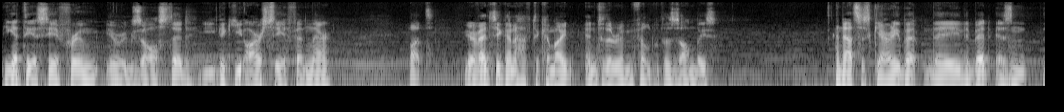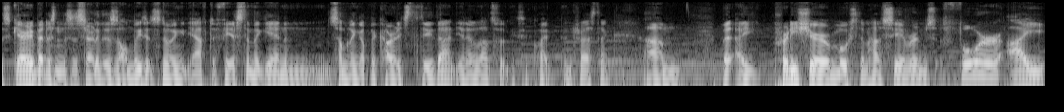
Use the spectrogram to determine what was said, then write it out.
you get to a safe room, you're exhausted, you, like you are safe in there, but you're eventually going to have to come out into the room filled with the zombies, and that's the scary bit. The the bit isn't the scary bit isn't necessarily the zombies; it's knowing that you have to face them again and summoning up the courage to do that. You know, that's what makes it quite interesting. Um, but I'm pretty sure most of them have save rooms. Four, I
